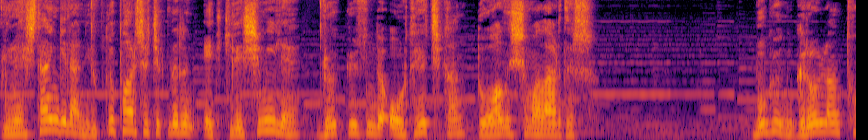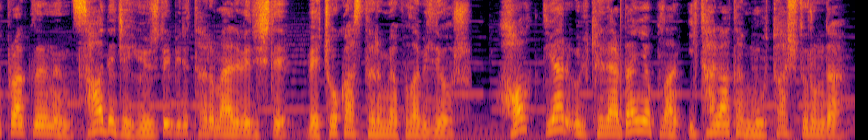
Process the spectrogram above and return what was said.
güneşten gelen yüklü parçacıkların etkileşimiyle gökyüzünde ortaya çıkan doğal ışımalardır. Bugün Grönland topraklarının sadece %1'i tarım elverişli ve çok az tarım yapılabiliyor. Halk diğer ülkelerden yapılan ithalata muhtaç durumda.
